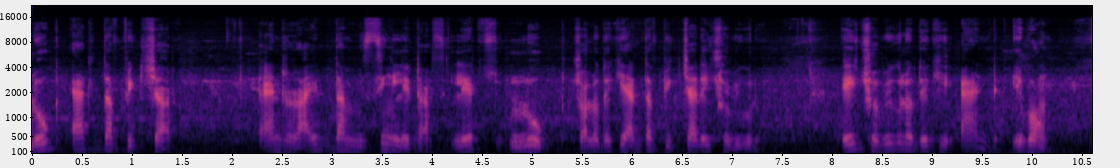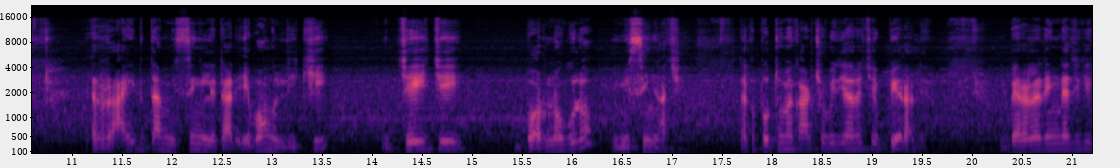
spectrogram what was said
look at the picture and write the missing letters let's look চলো দেখি অ্যাট দ্য পিকচার এই ছবিগুলো। এই ছবিগুলো দেখি অ্যান্ড এবং রাইট দ্য মিসিং লেটার এবং লিখি যেই যেই বর্ণগুলো মিসিং আছে। দেখো প্রথমে কার ছবি দেওয়া রয়েছে? বেড়ালের। বেড়ালের ইংরাজি কি?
